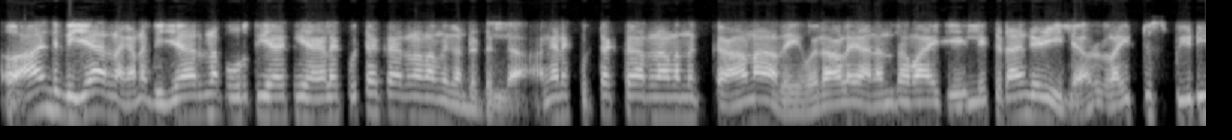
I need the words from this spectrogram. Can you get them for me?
അതിന്റെ വിചാരണ കാരണം വിചാരണ പൂർത്തിയാക്കി അയാളെ കുറ്റക്കാരനാണെന്ന് കണ്ടിട്ടില്ല. അങ്ങനെ കുറ്റക്കാരനാണെന്ന് കാണാതെ ഒരാളെ അനന്തമായി ജയിലിലേക്ക് ഇടാൻ കഴിയില്ല. റൈറ്റ് ടു സ്പീഡി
